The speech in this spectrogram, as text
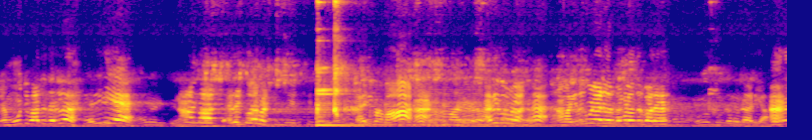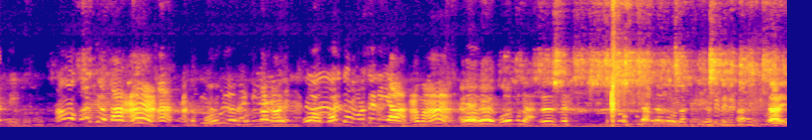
என் மூஞ்சி பார்த்து தெரியல? தெரியலையே. நான் தான் ஹரிகுரவன். ஆ, ஹரிகுரவன். ஆமா இதுக்கு முன்னாடி ஒரு பொம்பளை வந்திருப்பாரு முன்னாடியா. ஆமா குறைச்சு வந்தான் ஆ, அந்த பொறுப்பு பொறுப்புதான் நான். ஓ குறைச்சோட முடிச்ச நீயா? ஆமா. பொறுப்புடா ஏய்.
